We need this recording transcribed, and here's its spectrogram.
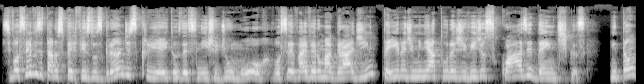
Se você visitar os perfis dos grandes creators desse nicho de humor, você vai ver uma grade inteira de miniaturas de vídeos quase idênticas, então,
